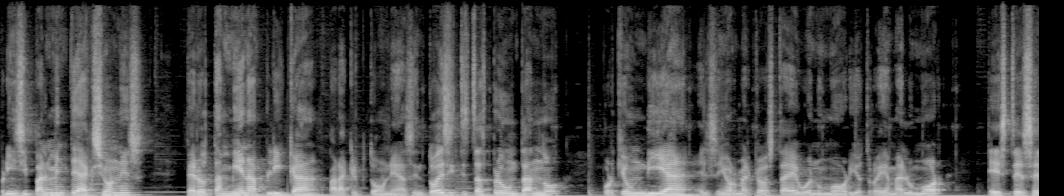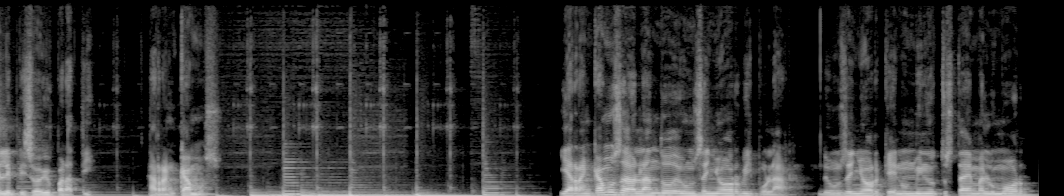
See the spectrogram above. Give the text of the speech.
Principalmente acciones, pero también aplica para criptomonedas. Entonces, si te estás preguntando por qué un día el señor mercado está de buen humor y otro día mal humor, este es el episodio para ti. Arrancamos. Y arrancamos hablando de un señor bipolar, de un señor que en un minuto está de mal humor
